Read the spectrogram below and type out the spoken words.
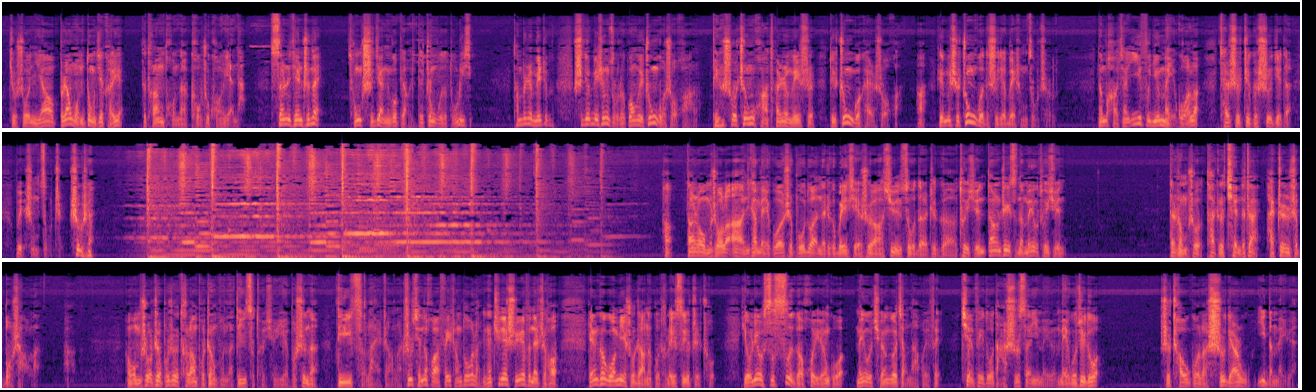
就说你要不让我们冻结可以，这特朗普呢口出狂言的，三十天之内从实践能够表现对中国的独立性。他们认为这个世界卫生组织光为中国说话了，别人说真话，他认为是对中国开始说话啊，认为是中国的世界卫生组织了。那么好像依附于美国了，才是这个世界的卫生组织，是不是？好，当然我们说了啊，你看美国是不断的这个威胁，说要迅速的这个退群。当然这次呢没有退群，但是我们说他这个欠的债还真是不少了啊。我们说这不是特朗普政府呢第一次退群，也不是呢第一次赖账了。之前的话非常多了。你看去年十月份的时候，联合国秘书长的古特雷斯就指出，有六十四个会员国没有全额缴纳会费，欠费多达十三亿美元，美国最多是超过了十点五亿的美元。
